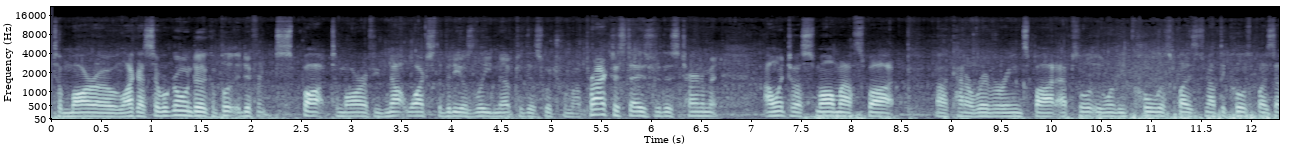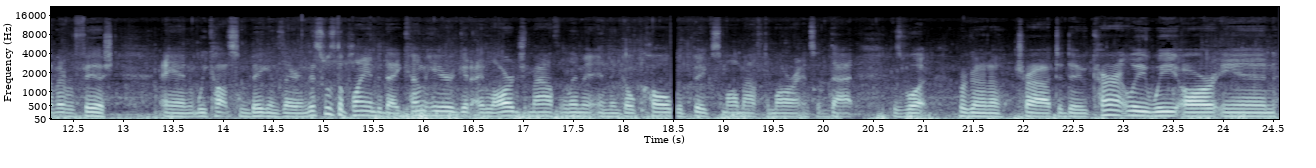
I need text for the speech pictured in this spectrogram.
tomorrow like i said we're going to a completely different spot tomorrow if you've not watched the videos leading up to this which were my practice days for this tournament i went to a smallmouth spot uh, kind of riverine spot. Absolutely one of the coolest places, not the coolest place I've ever fished. And we caught some big ones there. And this was the plan today. Come here, get a largemouth limit, and then go cull with big smallmouth tomorrow. And so that is what we're going to try to do. Currently, we are in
